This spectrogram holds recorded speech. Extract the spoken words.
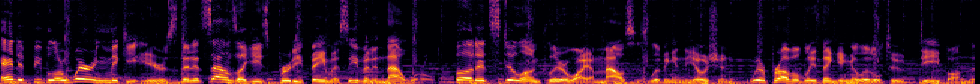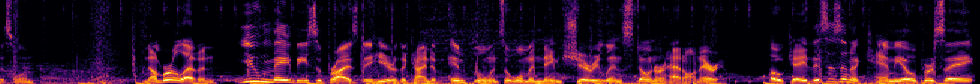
and if people are wearing Mickey ears, then it sounds like he's pretty famous even in that world. But it's still unclear why a mouse is living in the ocean. We're probably thinking a little too deep on this one. Number 11. You may be surprised to hear the kind of influence a woman named Sherri Lynn Stoner had on Ariel. Okay, this isn't a cameo per se,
